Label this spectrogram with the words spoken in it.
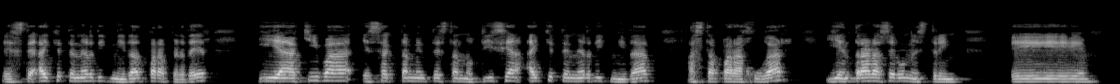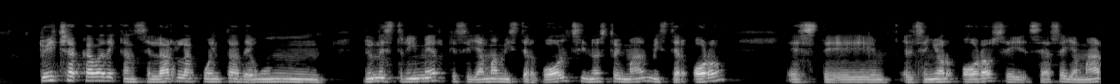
este, hay que tener dignidad para perder. Y aquí va exactamente esta noticia, hay que tener dignidad hasta para jugar y entrar a hacer un stream. Eh, Twitch acaba de cancelar la cuenta de un, de un streamer que se llama Mr. Gold, si no estoy mal, Mr. Oro. Este, el señor Oro se, se hace llamar.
